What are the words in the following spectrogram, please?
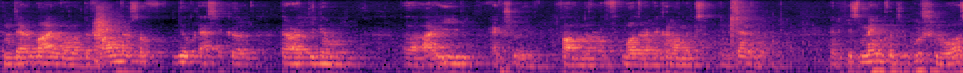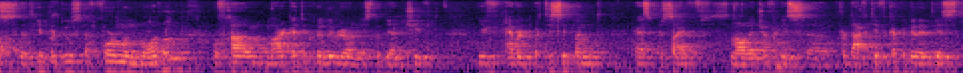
and thereby one of the founders of neoclassical paradigm, uh, i.e. actually founder of modern economics in general. And his main contribution was that he produced a formal model of how market equilibrium is to be achieved if every participant has precise knowledge of his uh, productive capabilities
